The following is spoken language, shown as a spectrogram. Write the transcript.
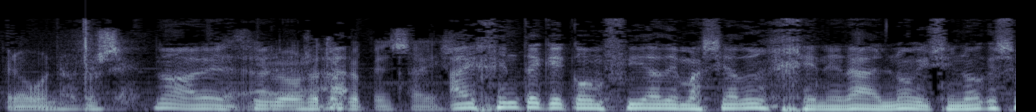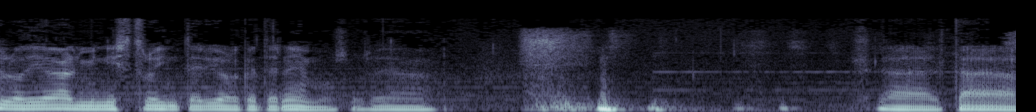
pero bueno, no sé. No, a ver, Decidme vosotros a- qué pensáis. Hay gente que confía demasiado en general, ¿no? Y si no, que se lo diga al ministro de Interior que tenemos, o sea... o sea, está...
